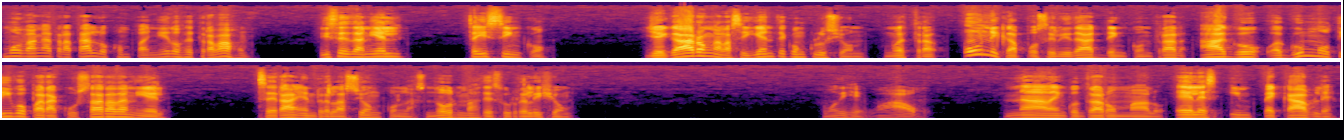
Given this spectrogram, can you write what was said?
¿cómo van a tratar los compañeros de trabajo? Dice Daniel 6.5. Llegaron a la siguiente conclusión. Nuestra única posibilidad de encontrar algo algún motivo para acusar a Daniel será en relación con las normas de su religión. Como dije, wow, nada encontraron malo. Él es impecable.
